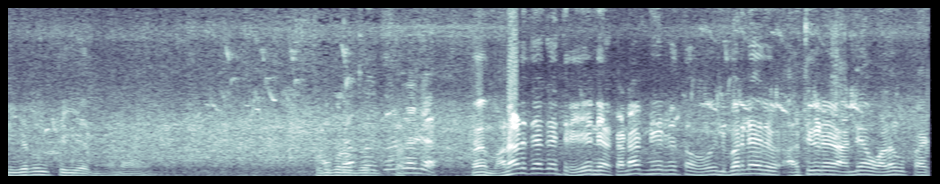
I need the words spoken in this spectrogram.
ನೀರು ತೆಗಿಯೋದು ನಾವು. ಹುಡುಗರು ಮನಾಡ್ ತೆಗೈತ್ರಿ ಏನು ಕನ್ನಡ ನೀರು ಇರ್ತಾವೆ? ಇಲ್ಲಿ ಬರಲೇ ಹತ್ತಿಗಡೆ ಅಲ್ಲೇ ಒಳಗೆ ಪ್ಯಾಕ್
